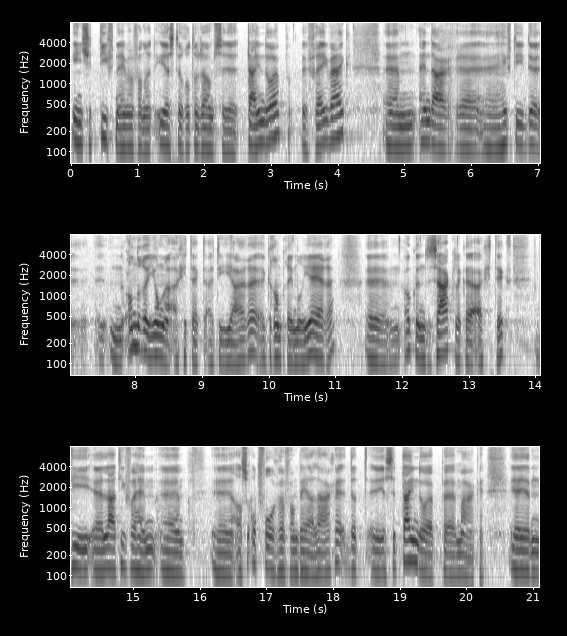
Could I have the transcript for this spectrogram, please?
initiatiefnemer van het eerste Rotterdamse tuindorp, uh, Vreewijk. Um, en daar heeft hij de, een andere jonge architect uit die jaren, Grand Première, ook een zakelijke architect, die laat hij voor hem als opvolger van Berlage dat eerste tuindorp maken. Ehm,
